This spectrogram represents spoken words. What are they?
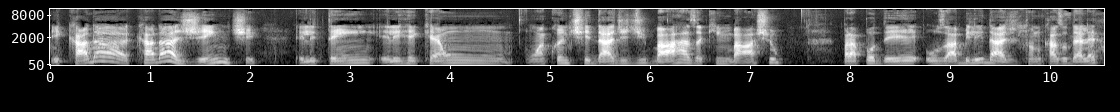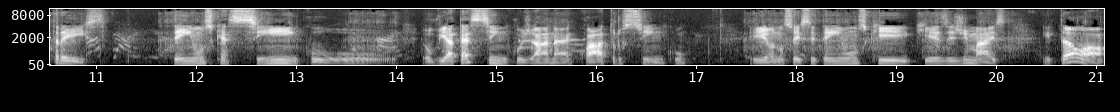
e cada, cada agente ele tem ele requer um, uma quantidade de barras aqui embaixo para poder usar a habilidade. Então no caso dela é 3. Tem uns que é 5, eu vi até 5 já, né? 4, 5. E eu não sei se tem uns que, que exige mais. Então, ó,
